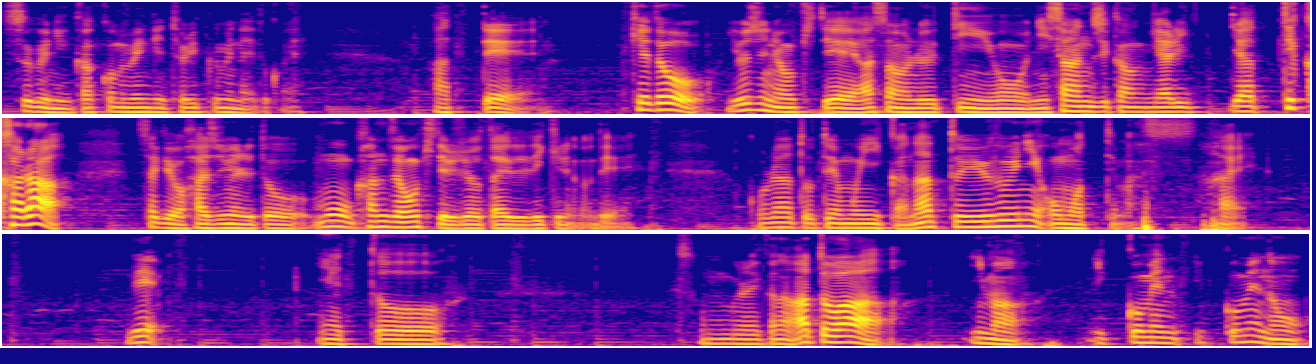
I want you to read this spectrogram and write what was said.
すぐに学校の勉強に取り組めないとかねあってけど4時に起きて朝のルーティンを23時間やりやってから作業を始めるともう完全起きてる状態でできるのでこれはとてもいいかなというふうに思ってます。はい。でえっとそんぐらいかな。あとは今1個目1個目の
